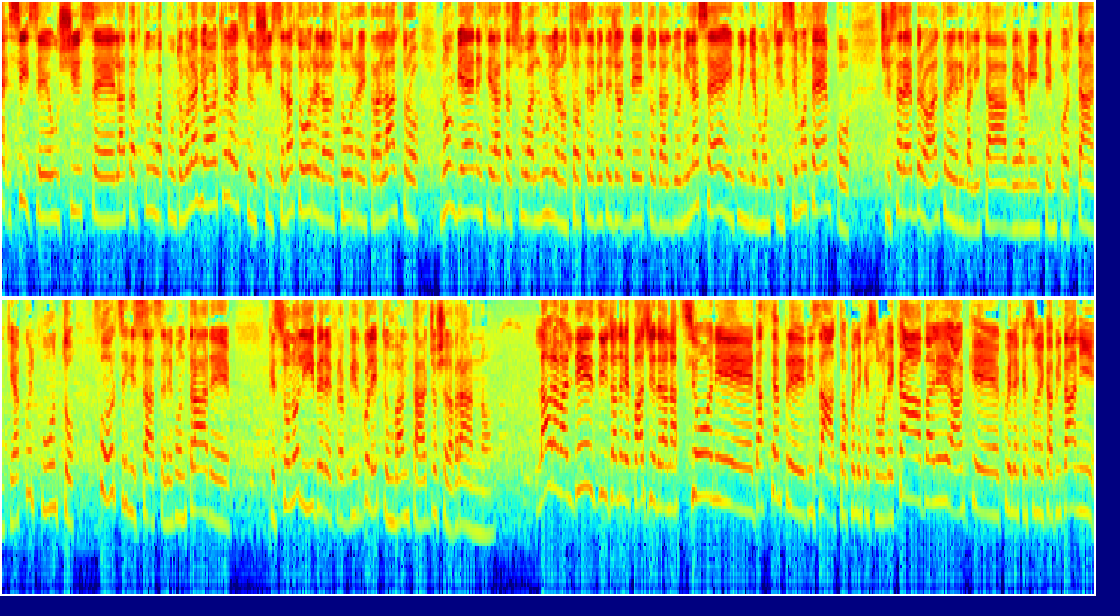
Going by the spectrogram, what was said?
Eh sì, se uscisse la tartuga appunto con la chiocciola e se uscisse la torre, la torre tra l'altro non viene tirata su a luglio, non so se l'avete già detto, dal 2006, quindi è moltissimo tempo, ci sarebbero altre rivalità veramente importanti. A quel punto forse chissà se le contrade che sono libere, fra virgolette, un vantaggio ce l'avranno. Laura Valdesi già nelle pagine della Nazione dà sempre risalto a quelle che sono le cabale, anche quelle che sono i capitani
